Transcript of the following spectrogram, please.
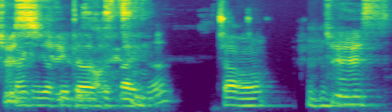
Tschüss. Danke dir, Peter. Bis bald. Ne? Ciao. Tschüss.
